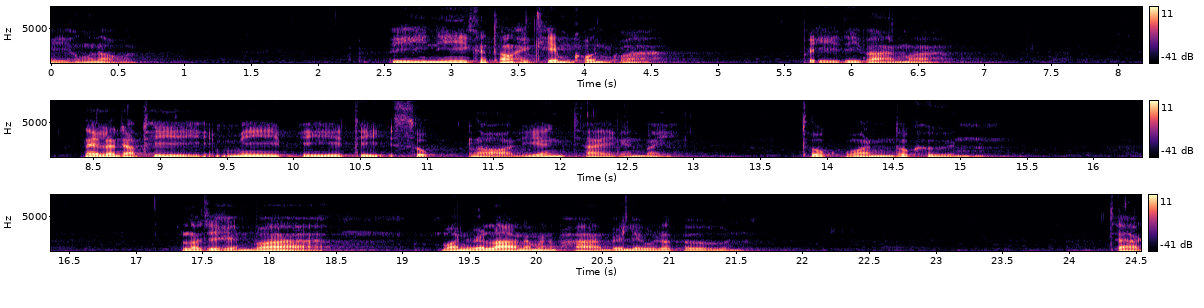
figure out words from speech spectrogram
มีของเรา ปีนี้ก็ต้องให้เข้มข้นกว่า ปีที่ผ่านมา ในระดับที่มีปีติสุขหล่อเลี้ยงใจกันไปทุกวันทุกคืน เราจะเห็นว่าวันเวลานะมันผ่านไปเร็วเหลือเกิน จาก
